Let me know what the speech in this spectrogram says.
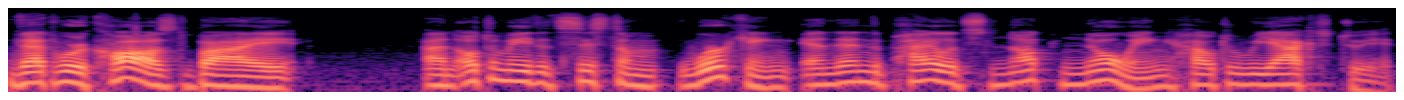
that were caused by an automated system working and then the pilots not knowing how to react to it.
